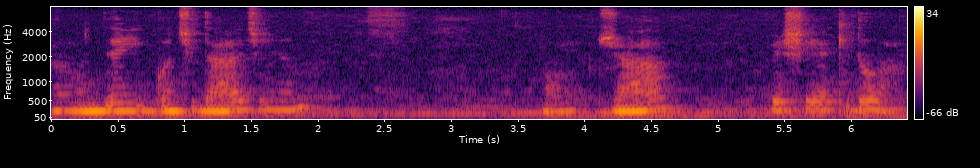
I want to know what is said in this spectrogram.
Eu mandei em quantidade, né? Ó, já fechei aqui do lado.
